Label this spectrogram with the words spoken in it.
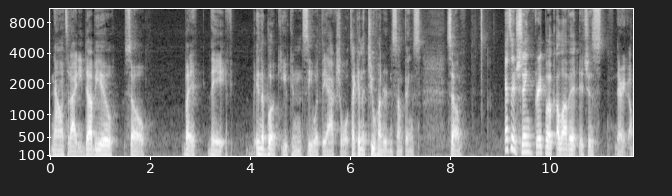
Now it's at IDW. So, but if they if, in the book you can see what the actual it's like in the 200 and somethings. So that's interesting. Great book. I love it. It's just there you go.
